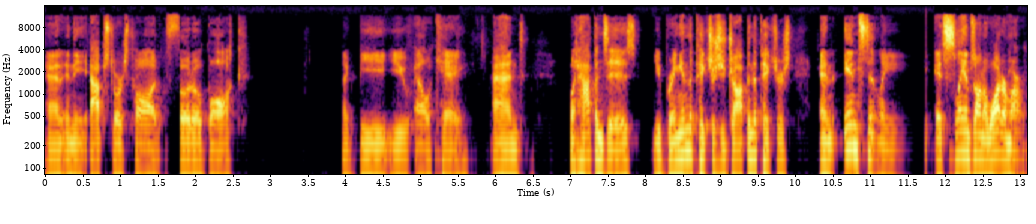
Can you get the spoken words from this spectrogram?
And in the App Store, it's called Photo Bulk, like B U L K. And what happens is you bring in the pictures, you drop in the pictures, and instantly it slams on a watermark.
